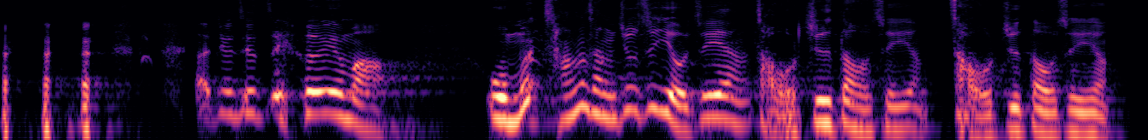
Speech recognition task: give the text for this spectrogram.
啊，就是这个嘛。我们常常就是有这样，早知道这样，早知道这样。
